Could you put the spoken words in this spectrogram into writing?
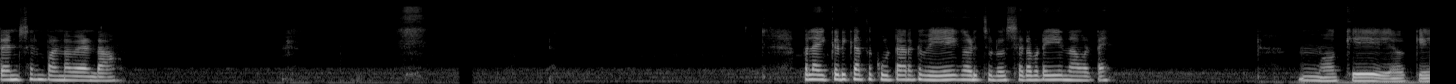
டென்ஷன் பண்ண வேண்டாம் അപ്പോൾ ലൈക്ക് അടിക്കാത്ത കൂട്ടുകാരൊക്കെ വേഗം അടിച്ചുള്ളൂ ചടപടേന്നാവട്ടെ ഓക്കെ ഓക്കെ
